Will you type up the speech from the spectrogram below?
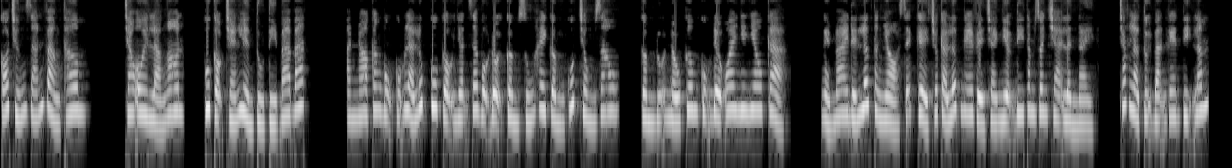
có trứng rán vàng thơm. Chao ơi là ngon, cu cậu chén liền tù tì ba bát. Ăn no căng bụng cũng là lúc cu cậu nhận ra bộ đội cầm súng hay cầm cuốc trồng rau, cầm đũa nấu cơm cũng đều oai như nhau cả. Ngày mai đến lớp thằng nhỏ sẽ kể cho cả lớp nghe về trải nghiệm đi thăm doanh trại lần này. Chắc là tụi bạn ghen tị lắm.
